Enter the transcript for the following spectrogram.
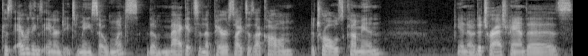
because everything's energy to me. So once the maggots and the parasites, as I call them, the trolls come in, you know, the trash pandas,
